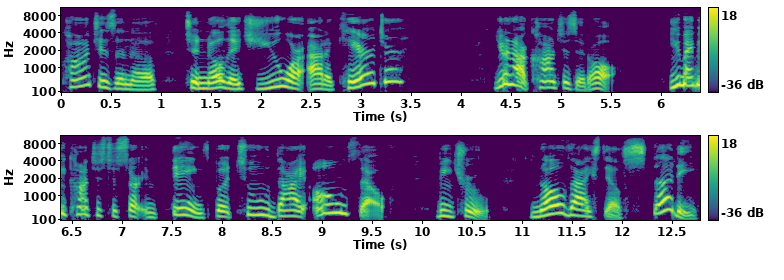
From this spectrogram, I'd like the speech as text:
conscious enough to know that you are out of character, you're not conscious at all. You may be conscious to certain things, but to thy own self be true. Know thyself, study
